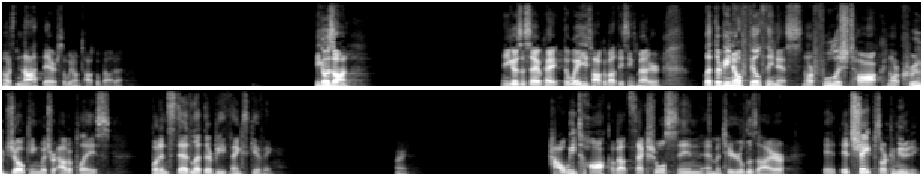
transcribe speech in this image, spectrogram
No, it's not there, so we don't talk about it. He goes on. And he goes to say, okay, the way you talk about these things matter. Let there be no filthiness, nor foolish talk, nor crude joking which are out of place, but instead let there be thanksgiving. All right. How we talk about sexual sin and material desire, it, it shapes our community.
